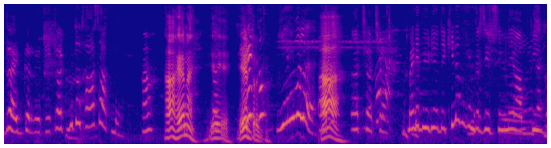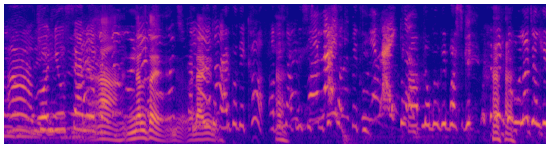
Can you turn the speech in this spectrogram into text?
ड्राइव कर रहे थे? ट्रक भी तो था साथ में। हाँ।, हाँ है ना? ये हाँ। ये ट्रक तो, यही वाला है? हाँ। अच्छा अच्छा। मैंने वीडियो देखी ना महेंद्रजीत सिंह ने आपकी। हाँ वो न्यूज़ चैनल हाँ नलता है लाइव दोपहर को देखा अब हाँ। मैं अपनी सिस्टर के साथ पे थी तो आप लोगों की बस की तो बोला जल्दी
